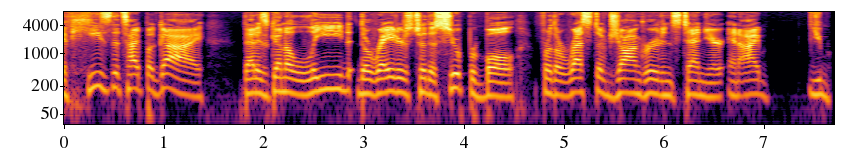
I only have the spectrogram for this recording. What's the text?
if he's the type of guy that is going to lead the Raiders to the Super Bowl for the rest of Jon Gruden's tenure. And I, you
